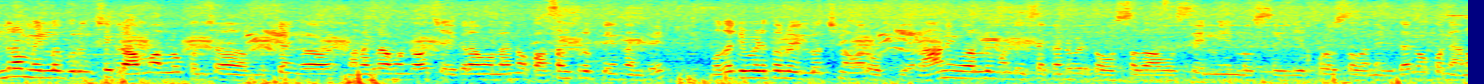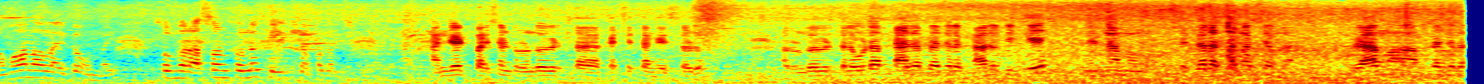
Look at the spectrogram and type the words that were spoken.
ఇంద్రమ్మ ఇళ్ళ గురించి గ్రామాల్లో కొంచెం ముఖ్యంగా మన గ్రామం కావచ్చు ఏ గ్రామంలో అయినా ఒక అసంతృప్తి ఏంటంటే మొదటి విడతలో ఇల్లు వచ్చిన వారు ఓకే రాని వాళ్ళు మళ్ళీ సెకండ్ విడత వస్తుందా వస్తే ఎన్ని ఇళ్ళు వస్తాయి ఎప్పుడు వస్తుంది అనే విధంగా కొన్ని అనుమానాలు అయితే ఉన్నాయి. సో మరి అసంతులకు ఏం చెప్పదలుచుకున్నారు? హండ్రెడ్ పర్సెంట్ రెండో విడత ఖచ్చితంగా ఇస్తాడు. ఆ రెండో విడతలో కూడా పేద ప్రజలకు ఆలోచించే నిర్ణయం పెద్దల సమక్షంలో గ్రామ ప్రజల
